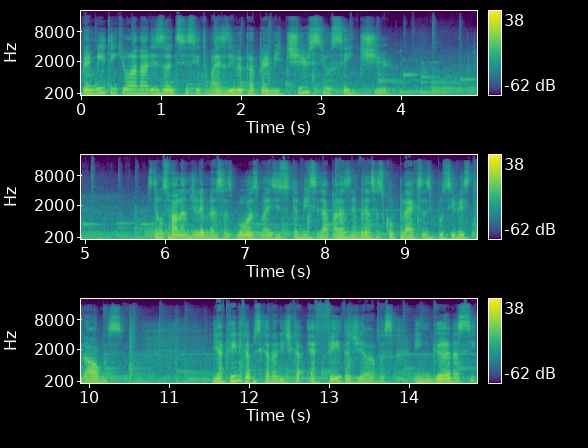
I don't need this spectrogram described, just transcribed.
permitem que o analisante se sinta mais livre para permitir-se o sentir. Estamos falando de lembranças boas, mas isso também se dá para as lembranças complexas e possíveis traumas. E a clínica psicanalítica é feita de ambas. Engana-se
